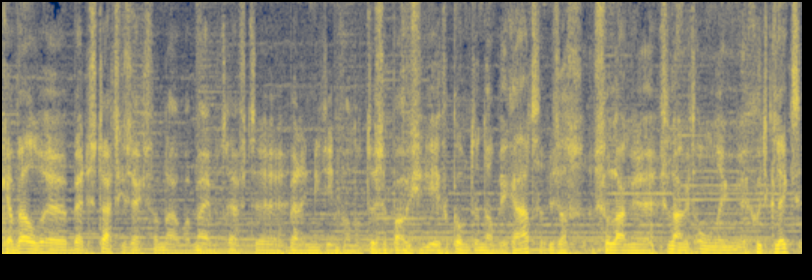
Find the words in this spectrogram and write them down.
Ik heb wel uh, bij de start gezegd van nou wat mij betreft uh, ben ik niet een van de tussenpauze die even komt en dan weer gaat. Dus als, zolang, uh, zolang het onderling goed klikt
